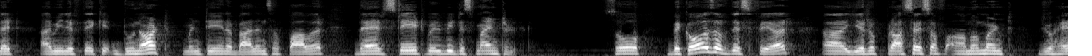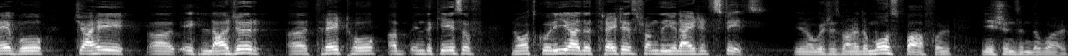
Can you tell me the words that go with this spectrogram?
that I mean if they do not maintain a balance of power their state will be dismantled so because of this fear یہ جو پروسیس آف آمومنٹ جو ہے وہ چاہے ایک لارجر تھریٹ ہو اب in the case of North Korea the threat is from the United States you know which is one of the most powerful nations in the world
